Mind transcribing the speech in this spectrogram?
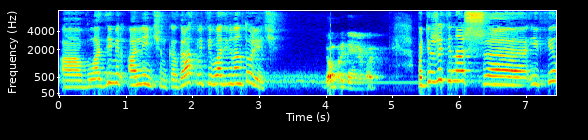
а, Владимир Оленченко. Здравствуйте, Владимир Анатольевич! Добрый день, Любовь! Поддержите наш э, эфир,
